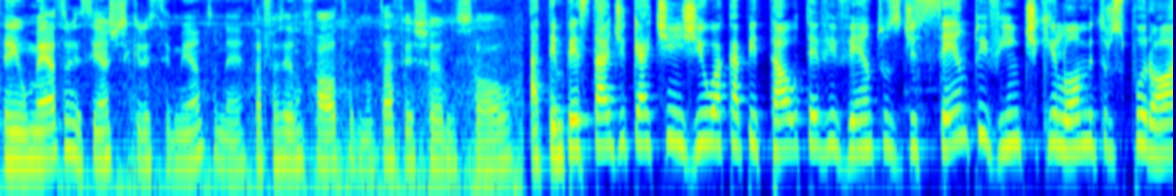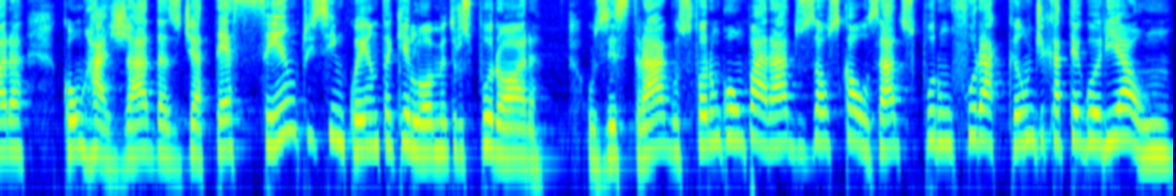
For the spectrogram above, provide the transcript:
tem um metro recente de crescimento, né? Tá fazendo falta, não tá fechando o sol. A tempestade que atingiu a capital teve ventos de 120 km por hora, com rajadas de até 150 km por hora. Os estragos foram comparados aos causados por um furacão de categoria 1.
